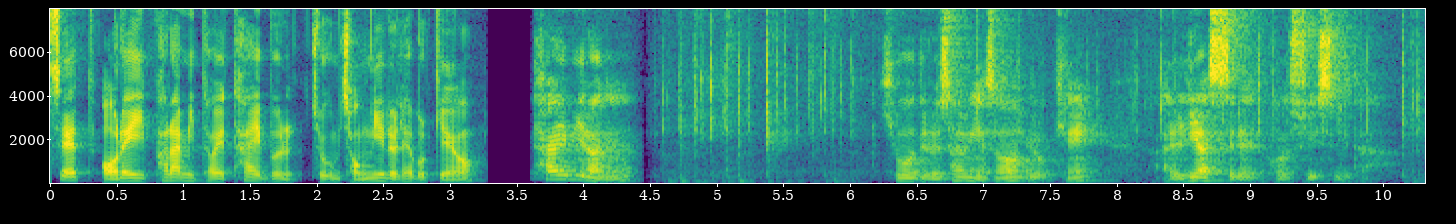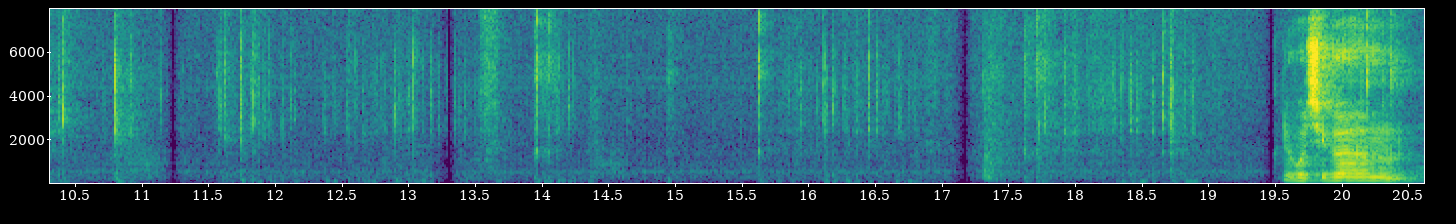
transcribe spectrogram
set array 파라미터의 타입을 조금 정리를 해볼게요. 타입이라는 키워드를 사용해서 이렇게 알리아스를 걸 수 있습니다. 그리고 지금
